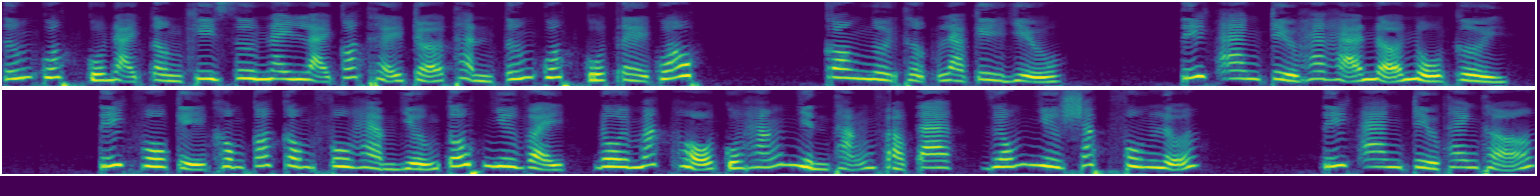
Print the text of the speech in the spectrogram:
tướng quốc của Đại Tần khi xưa nay lại có thể trở thành tướng quốc của Tề quốc. Con người thật là kỳ diệu. Tiết An Triều ha hả nở nụ cười. Tiết vô kỵ không có công phu hàm dưỡng tốt như vậy, đôi mắt hổ của hắn nhìn thẳng vào ta, giống như sắp phun lửa. Tiết An Triều than thở.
